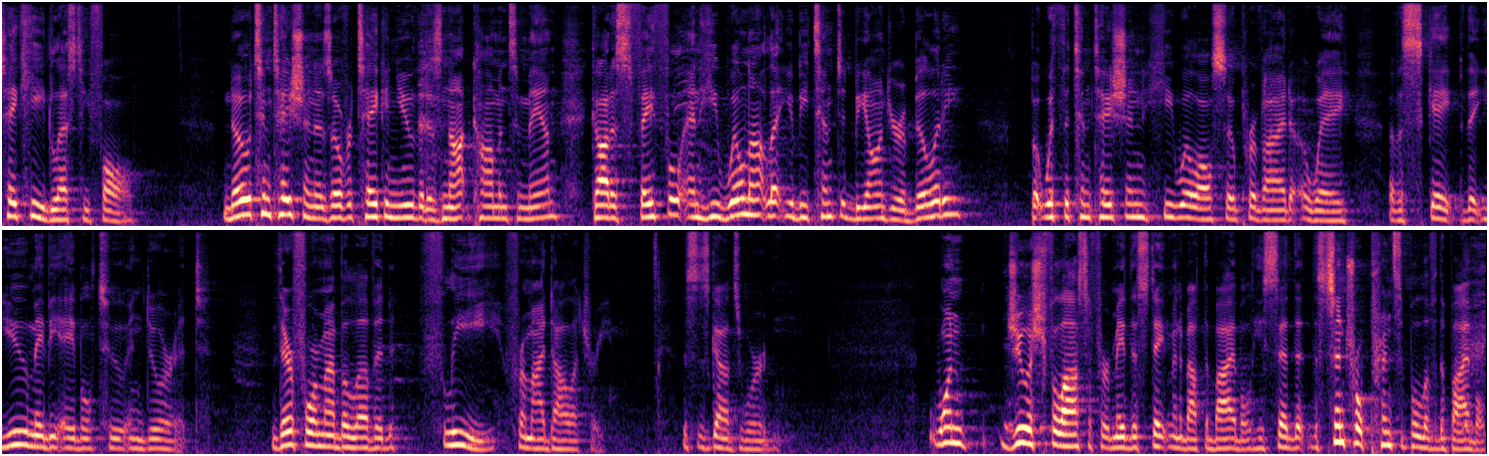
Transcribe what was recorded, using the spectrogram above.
take heed lest he fall. No temptation has overtaken you that is not common to man. God is faithful, and he will not let you be tempted beyond your ability, but with the temptation, he will also provide a way of escape that you may be able to endure it. Therefore, my beloved, flee from idolatry. This is God's word. One Jewish philosopher made this statement about the Bible. He said that the central principle of the Bible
